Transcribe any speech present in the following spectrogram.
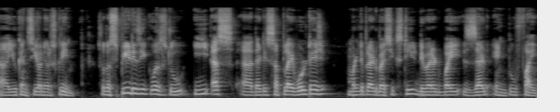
uh, you can see on your screen. So the speed is equals to ES uh, that is supply voltage multiplied by 60 divided by Z into phi.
